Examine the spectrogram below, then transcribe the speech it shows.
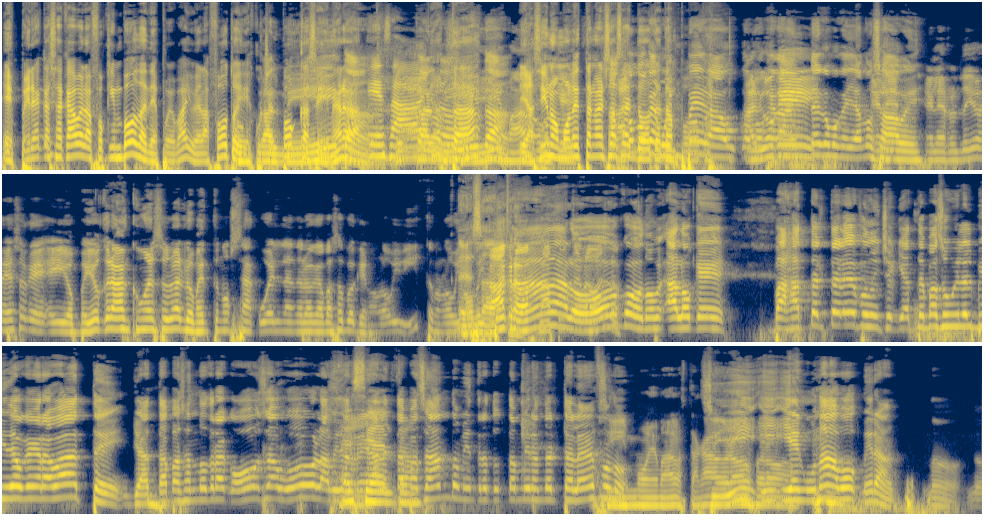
espere a que se acabe la fucking boda y después va y ve la foto y escucha el podcast. Y, mira, Exacto. y así no molestan al sacerdote tampoco. pegado, como Algo que, la que- gente como que ya no el, sabe. El error de ellos es eso, que ellos, ellos graban con el celular, de momento no se acuerdan de lo que pasó porque no lo viviste, no lo viviste. Estaba grabando, Nada, loco. no- a lo que bajaste el teléfono y chequeaste para subir el video que grabaste, ya está pasando otra cosa, wow, la vida Es real cierto. está pasando mientras tú estás mirando el Sí, teléfono. no, hermano, está Sí, cabrón. y, pero- y en una voz, mira, no, no,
